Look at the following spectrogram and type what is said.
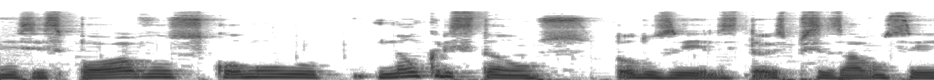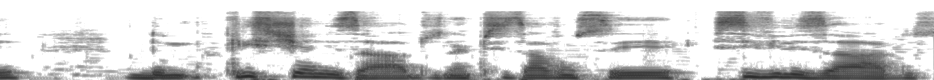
esses povos como não cristãos, todos eles. Então eles precisavam ser cristianizados, né? precisavam ser civilizados.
